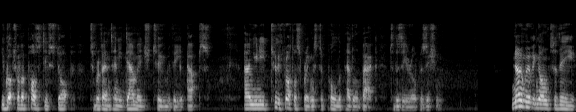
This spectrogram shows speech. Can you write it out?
You've got to have a positive stop to prevent any damage to the apps. And you need two throttle springs to pull the pedal back to the zero position. Now moving on to the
